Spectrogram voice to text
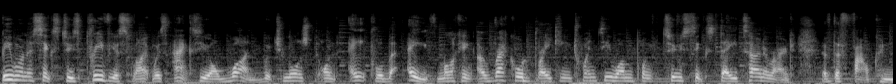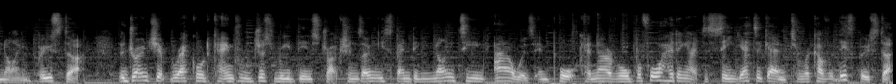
B1062's previous flight was Axiom 1, which launched on April the 8th, marking a record-breaking 21.26 day turnaround of the Falcon 9 booster. The drone ship record came from just read the instructions, only spending 19 hours in Port Canaveral before heading out to sea yet again to recover this booster,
